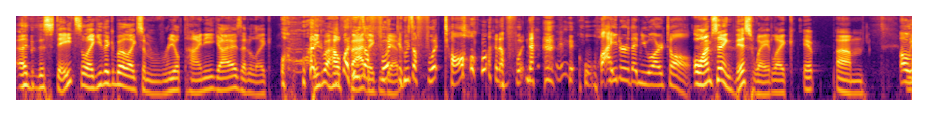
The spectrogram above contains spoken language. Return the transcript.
Uh, the states, like you think about like some real tiny guys that are like, think about how What, fat who's they a can foot, get. Who's a foot tall and a foot and a, wider than you are tall? Oh, I'm saying this way, like it. Um, Oh, what do you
